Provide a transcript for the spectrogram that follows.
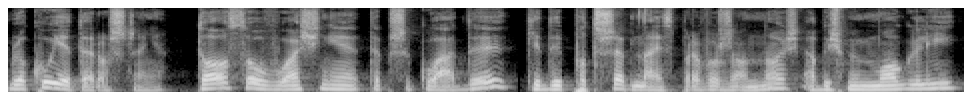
blokuje te roszczenia to są właśnie te przykłady, kiedy potrzebna jest praworządność, abyśmy mogli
